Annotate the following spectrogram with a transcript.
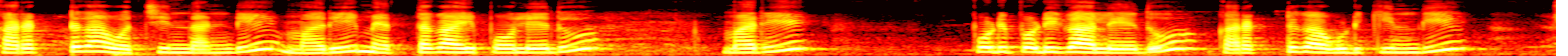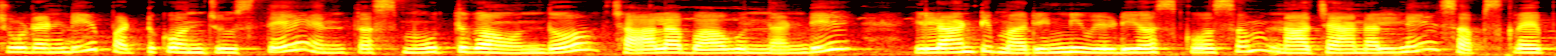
కరెక్ట్గా వచ్చిందండి. మరీ మెత్తగా అయిపోలేదు. మరి పొడి పొడిగా లేదు. కరెక్ట్గా ఉడికింది. చూడండి పట్టుకొని చూస్తే ఎంత స్మూత్గా ఉందో చాలా బాగుందండి. ఇలాంటి మరిన్ని వీడియోస్ కోసం నా ఛానల్ని సబ్స్క్రైబ్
